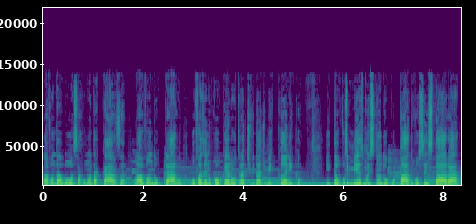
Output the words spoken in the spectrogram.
lavando a louça, arrumando a casa, lavando o carro ou fazendo qualquer outra atividade mecânica. Então, você mesmo estando ocupado, você estará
